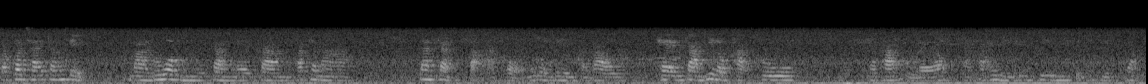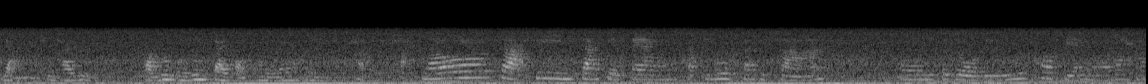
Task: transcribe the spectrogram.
แล้วก็ใช้ทั้งเด็กมาร่วมมือกันในการพัฒนาด้านการศึกษาของโรงเรียนของเรา แทนการที่เราขาดครูนะคะอยู่แล้วนะคะให้ดีขึ้นที่นี่เป็นเทคนิคหลักอย่างที่ใช้อยู่ ความร่วมมือร่วมใจของครูและนักเรียนค่ะแล้วจากที่มีการเปลี่ยนแปลงปฏิรูปการศึกษามีประโยชน์หรือข้อเสียอย่างไรบ้างคะ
